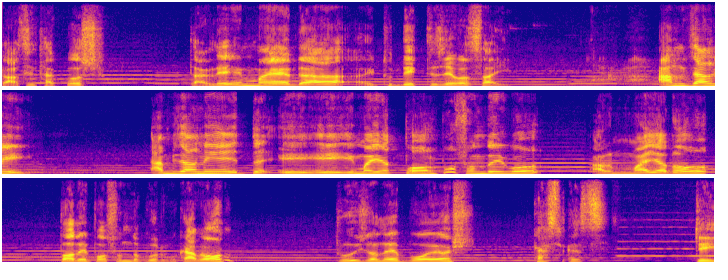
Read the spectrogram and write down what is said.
দাসি থাকস, তাহলে মায়াটা একটু দেখতে যাওয়া চাই। আমি জানি আমি জানি এই মাইয়া তোর পছন্দ হইব আর মাইয়ারও তরে পছন্দ করব, কারণ দুইজনের বয়স কাছাকাছি। তুই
